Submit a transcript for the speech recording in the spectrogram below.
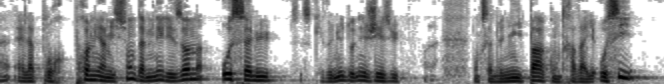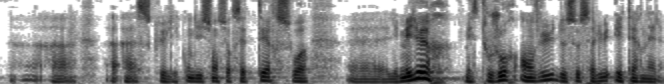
hein, elle a pour première mission d'amener les hommes au salut. C'est ce qui est venu donner Jésus. Donc ça ne nie pas qu'on travaille aussi à, ce que les conditions sur cette terre soient euh, les meilleures, mais toujours en vue de ce salut éternel.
